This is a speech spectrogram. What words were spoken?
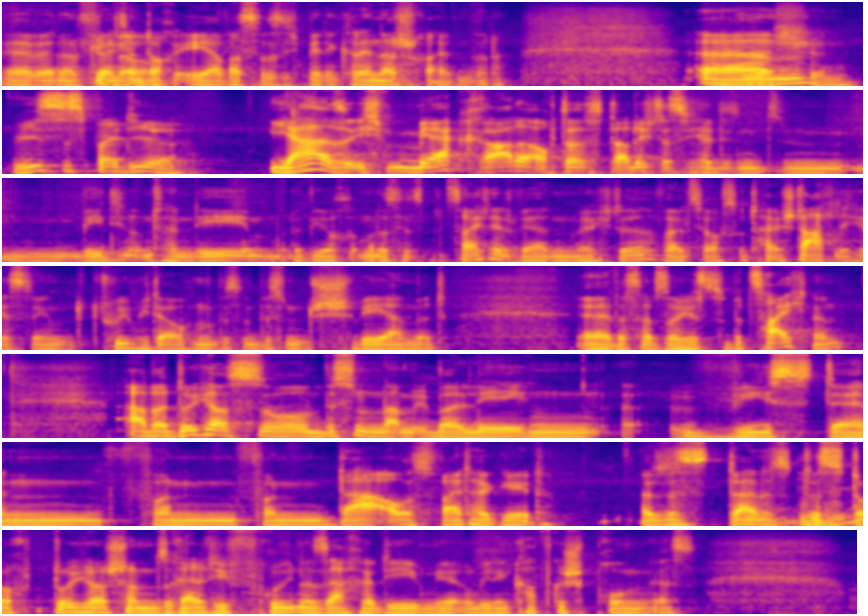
Äh, Wäre dann vielleicht genau. dann doch eher was, was ich mir in den Kalender schreiben würde. Ähm, Sehr schön. Wie ist es bei dir? Ja, also ich merke gerade auch, dass dadurch, dass ich halt diesen Medienunternehmen oder wie auch immer das jetzt bezeichnet werden möchte, weil es ja auch so teilstaatlich ist, deswegen tue ich mich da auch ein bisschen, ein bisschen schwer mit, äh, das als solches zu bezeichnen aber durchaus so ein bisschen am Überlegen, wie es denn von, von da aus weitergeht. Also das, das, das mhm. ist doch durchaus schon relativ früh eine Sache, die mir irgendwie in den Kopf gesprungen ist.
